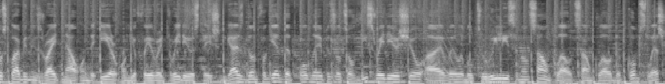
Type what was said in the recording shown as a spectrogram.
Goes Clubbing is right now on the air on your favorite radio station. Guys, don't forget that all the episodes of this radio show are available to re-listen on SoundCloud, soundcloud.com slash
